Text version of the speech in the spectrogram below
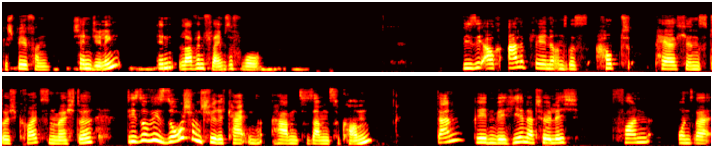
gespielt von Shen Jiling in Love and Flames of War. Wie sie auch alle Pläne unseres Hauptpärchens durchkreuzen möchte, die sowieso schon Schwierigkeiten haben, zusammenzukommen, dann reden wir hier natürlich von unserer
